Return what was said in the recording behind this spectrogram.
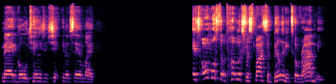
mad gold chains and shit. You know what I'm saying? Like it's almost the public's responsibility to rob me,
